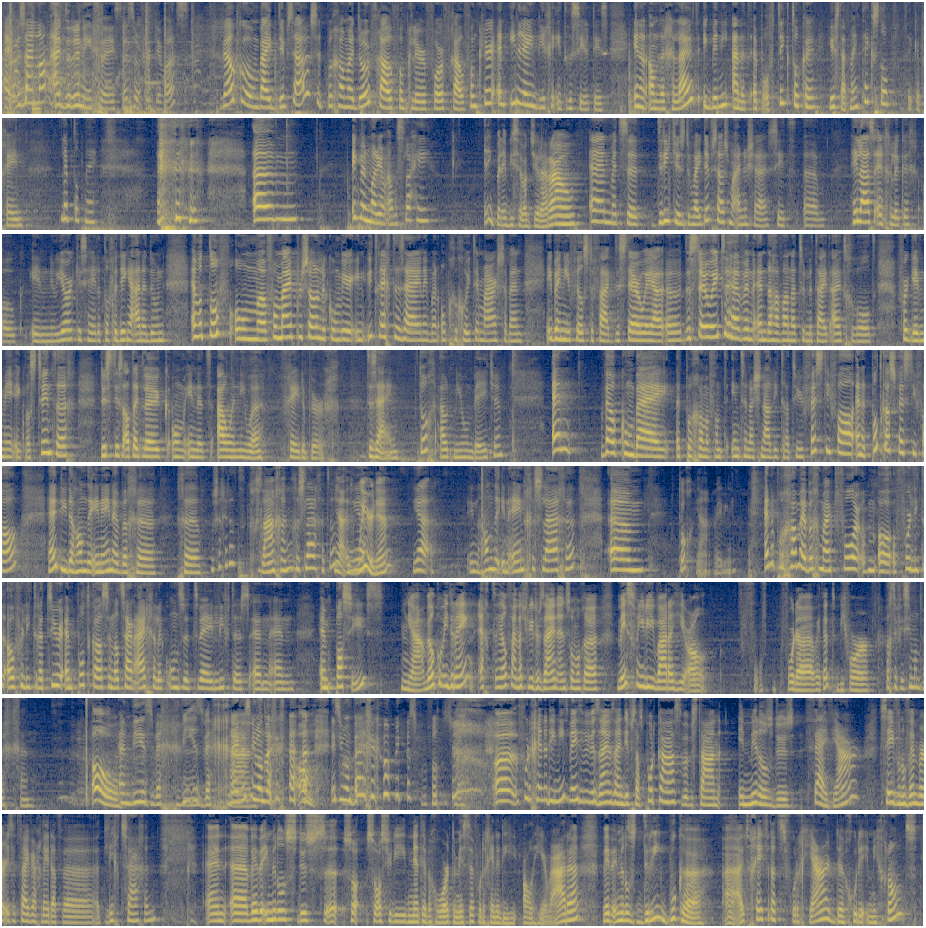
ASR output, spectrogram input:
Hey, we zijn lang uit de running geweest, hè, zo Forgive Us. Welkom bij Dipsaus, het programma door vrouwen van kleur voor vrouwen van kleur en iedereen die geïnteresseerd is in een ander geluid. Ik ben niet aan het appen of tiktokken. Hier staat mijn tekst op, want ik heb geen laptop mee. Ehm, ik ben Mariam Elmaslahi En ik ben Ebise Rauw. en met z'n drietjes doen wij Dipsaus, maar Anousha zit ehm, helaas en gelukkig ook in New York, is hele toffe dingen aan het doen. En wat tof om eh, voor mij persoonlijk om weer in Utrecht te zijn. Ik ben opgegroeid in Maarsen. Ik ben hier veel te vaak de Stairway, eh, Stairway to Heaven en de Havana toen de tijd uitgerold. Forgive me, ik was twintig. Dus het is altijd leuk om in het oude nieuwe Vredeburg te zijn. Toch? Oud-nieuw een beetje. En welkom bij het programma van het Internationaal Literatuurfestival en het Podcastfestival. Hè, die de handen ineen hebben ge, ge- Hoe zeg je dat? Geslagen. Geslagen, toch? Ja, het is weird hè? Ja, in handen ineen geslagen. Ehm, Toch? Ja, weet ik niet. en een programma hebben gemaakt voor, voor over literatuur en podcast. En dat zijn eigenlijk onze twee liefdes en, en, en passies. Ja, welkom iedereen. Echt heel fijn dat jullie er zijn. En sommige, de meeste van jullie waren hier al voor, voor de, weet het, before... Wacht even, is iemand weggegaan? Oh, En wie is weggegaan? wie is weggegaan? Nee, er is niemand weggegaan. Oh. Is iemand bijgekomen? Ja, volgens mij. Eh, voor degenen die niet weten wie we zijn, we zijn Dipsaus Podcast. We bestaan inmiddels dus vijf jaar. 7 november is het vijf jaar geleden dat we het licht zagen. En eh, we hebben inmiddels dus, eh, zo- zoals jullie net hebben gehoord, tenminste voor degenen die al hier waren. We hebben inmiddels drie boeken uitgegeven. Dat is vorig jaar De Goede Immigrant,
